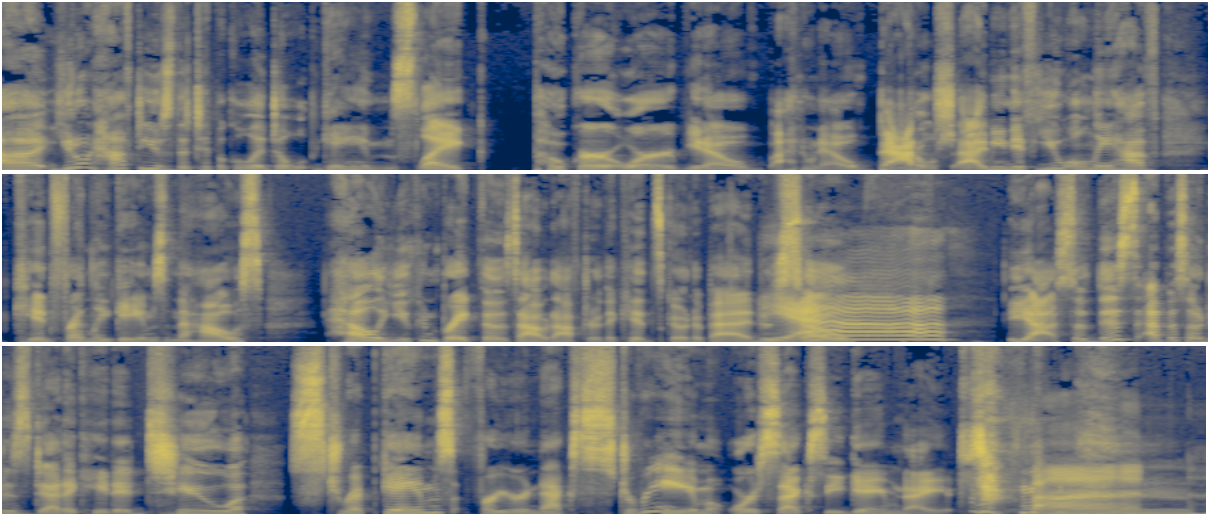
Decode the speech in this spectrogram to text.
uh you don't have to use the typical adult games like poker or, you know, I don't know, battle. Sh- I mean, if you only have kid friendly games in the house, hell, you can break those out after the kids go to bed. So yeah. yeah, so this episode is dedicated to strip games for your next stream or sexy game night. Fun.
